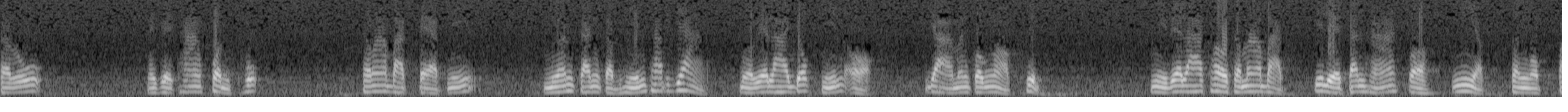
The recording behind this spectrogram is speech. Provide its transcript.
สรู้ ไม่ใช่ทางพ้นทุกข์ สมาบัติแปดนี้ เหมือนกันกับหินทับหญ้า เมื่อเวลายกหินออกหญ้ามันก็งอกขึ้นนี่เวลาเข้าสมาบัติกิเลสตัณหาก็เงียบสงบไป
